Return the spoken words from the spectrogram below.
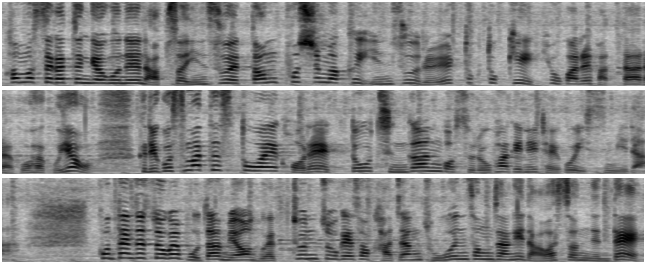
commerce 같은 경우는 앞서 인수했던 Poshmark 인수를 톡톡히 효과를 봤다라고 하고요. 그리고 Smart Store의 거래액도 증가한 것으로 확인이 되고 있습니다. 콘텐츠 쪽을 보자면 웹툰 쪽에서 가장 좋은 성장이 나왔었는데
